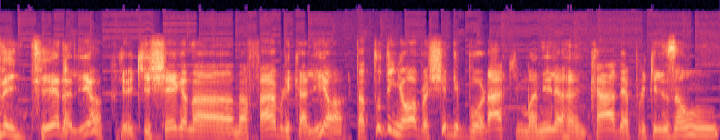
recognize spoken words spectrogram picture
inteira ali, ó, que, que chega na, na fábrica ali, ó, tá tudo em obra, cheio de buraco, e manilha arrancada, é porque eles vão,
